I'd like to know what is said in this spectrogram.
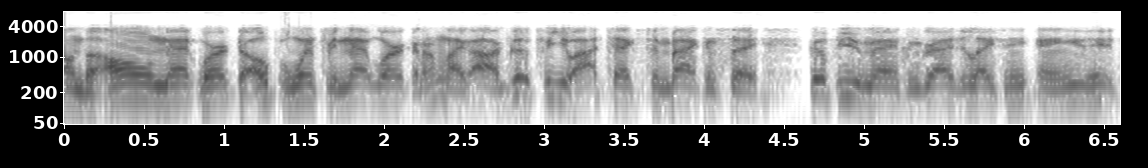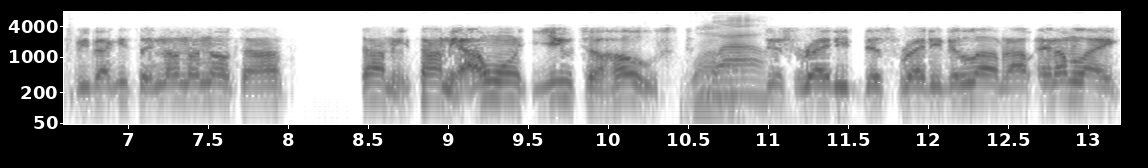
on the OWN network, the Oprah Winfrey Network, and I'm like, oh, good for you. I text him back and say, good for you, man, congratulations. And he hits me back. He said, no, no, no, Tom, Tommy, Tommy, I want you to host Wow. this ready, this ready to love. And, I, and I'm like,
